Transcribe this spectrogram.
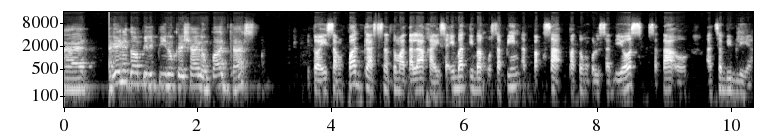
At again, ito ang Pilipinong Krisyanong Podcast. Ito ay isang podcast na tumatalakay sa iba't ibang usapin at paksa patungkol sa Diyos, sa tao, at sa Biblia.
